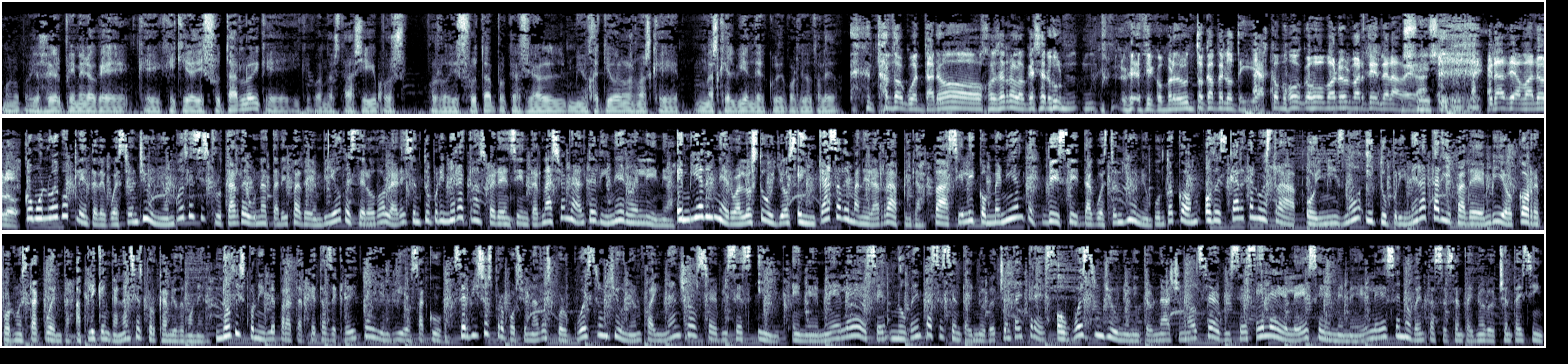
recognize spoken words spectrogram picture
bueno, pues yo soy el primero que, que, quiere disfrutarlo y que, y que cuando está así, pues pues lo disfruta porque al final mi objetivo no es más que más que el bien del Club Deportivo Toledo. Te has dado cuenta, ¿no, José Lo que es ser un, decir, con un tocapelotillas como, como Manuel Martín de la Vega. Sí, sí. Gracias, Manolo. Como nuevo cliente de Western Union, puedes disfrutar de una tarifa de envío de cero dólares en tu primera transferencia internacional de dinero en línea. Envía dinero a los tuyos en casa de manera rápida, fácil y conveniente. Visita westernunion.com o descarga nuestra app hoy mismo y tu primera tarifa de envío corre por nuestra cuenta. Aplican ganancias por cambio de moneda. No disponible para tarjetas de crédito y envíos a Cuba. Servicios proporcionados por Western Union Financial Services Inc. NMLS 906983 o Western Union International Services LLS NMLS 906985.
